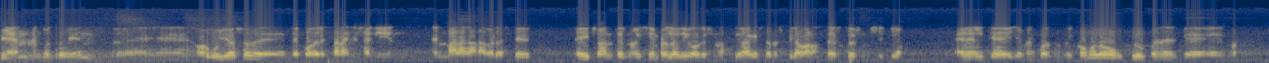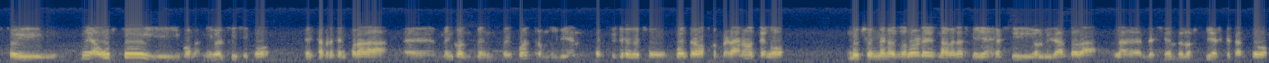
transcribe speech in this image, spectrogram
Bien, me encuentro bien. Eh, orgulloso de, poder estar años aquí en, Málaga. La verdad es que he dicho antes, ¿no? y siempre lo digo, que es una ciudad que se respira baloncesto, es un sitio en el que yo me encuentro muy cómodo, un club en el que estoy muy a gusto y bueno, a nivel físico esta pretemporada eh, me, encuentro muy bien porque creo que he hecho un buen trabajo en verano, tengo muchos menos dolores, la verdad es que ya casi olvidando la, lesión de los pies que tanto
